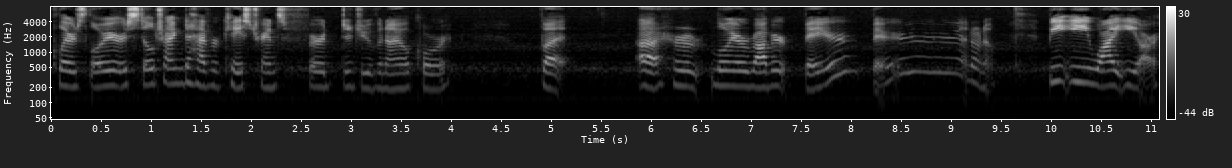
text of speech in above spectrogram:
Claire's lawyer is still trying to have her case transferred to juvenile court, but uh, her lawyer Robert Beyer, Beyer, I don't know, B E Y E R,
